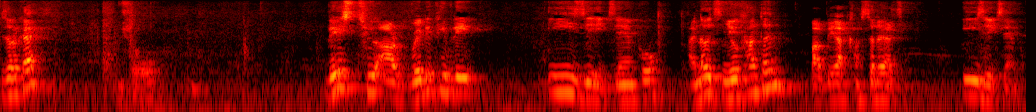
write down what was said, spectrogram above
Is that okay? Sure. These two are relatively easy example. I know it's new content, but they are considered as easy example.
